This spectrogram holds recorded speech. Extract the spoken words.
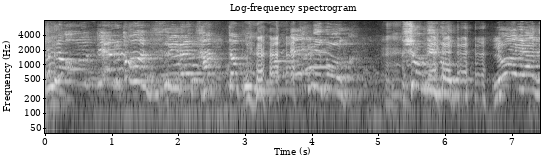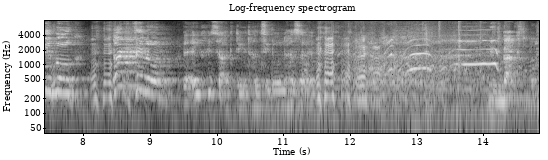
לא נרקוד סביב עץ התפוח! אין דיבוק! שום דיבוק! לא היה דיבוק! רק צינון! ואיך השגתי את הצינון הזה? נדבקת בו.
